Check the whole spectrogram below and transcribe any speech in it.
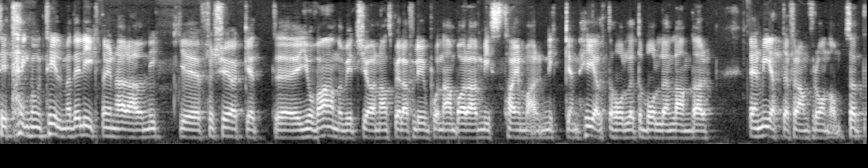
titta en gång till. Men det liknar ju den här nickförsöket eh, Jovanovic gör när han spelar för Liverpool, när han bara misstajmar nicken helt och hållet och bollen landar en meter framför honom. Så att,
